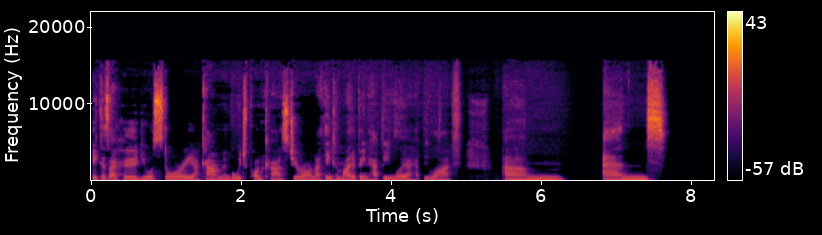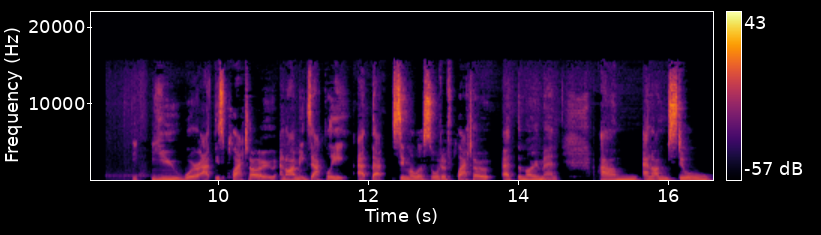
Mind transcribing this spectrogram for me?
because I heard your story. I can't remember which podcast you're on. I think it might have been Happy Lawyer, Happy Life. Um, and you were at this plateau, and I'm exactly at that similar sort of plateau at the moment. Um, and I'm still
